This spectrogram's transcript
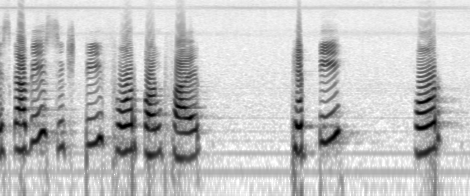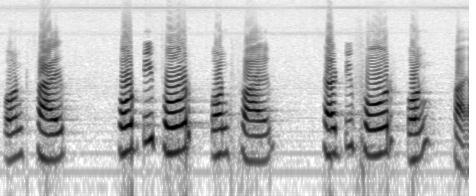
इसका भी sixty four point five fifty four point five 44.5, 34.5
